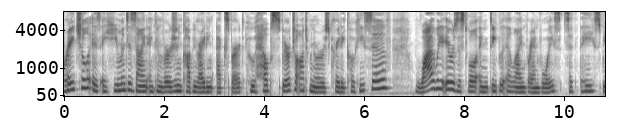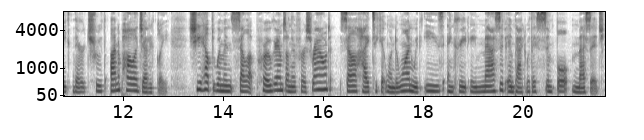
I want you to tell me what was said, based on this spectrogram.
Rachael is a human design and conversion copywriting expert who helps spiritual entrepreneurs create a cohesive, wildly irresistible, and deeply aligned brand voice so that they speak their truth unapologetically. She helped women sell up programs on their first round, sell high ticket one to one with ease, and create a massive impact with a simple message.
